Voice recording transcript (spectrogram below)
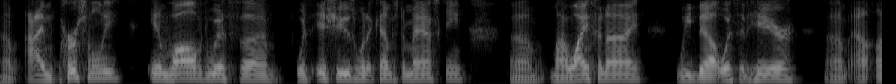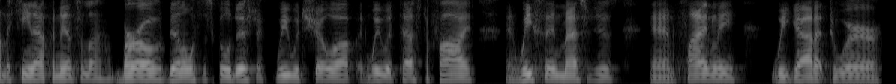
Um, I'm personally involved with um, with issues when it comes to masking. Um, my wife and I we dealt with it here um, out on the Kenai Peninsula, borough dealing with the school district, we would show up and we would testify and we send messages. And finally, we got it to where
